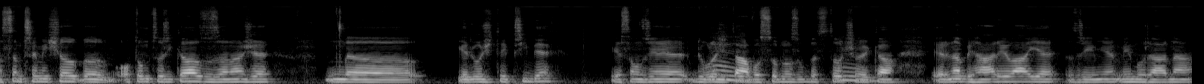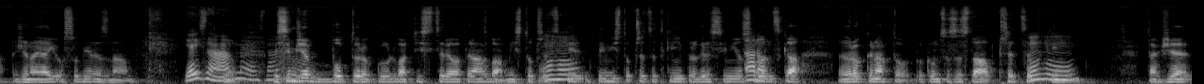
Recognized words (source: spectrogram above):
jsem přemýšlel uh, o tom, co říkala Zuzana, že uh, je důležitý příběh, je samozřejmě důležitá hmm. osobnost vůbec toho hmm. člověka. Irina Biháriová je zřejmě mimořádná žena, já ji osobně neznám. Já ji znám, no. znám. Myslím, že od roku 2019 byla místo, předsedky, uh-huh. místo předsedkyní progresivního Slovenska, ano. rok na to, dokonce se stala předsedkyní. Uh-huh. Takže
